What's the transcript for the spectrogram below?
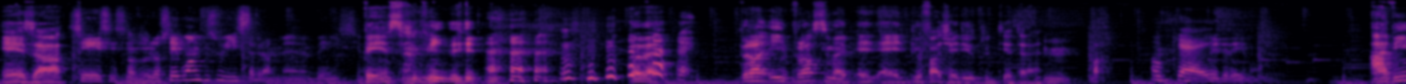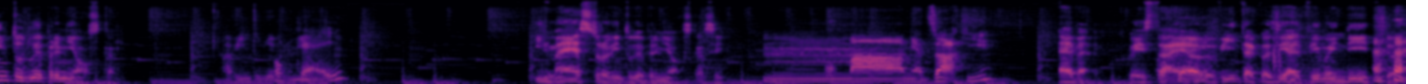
Esatto. Sì, sì, sì. Vabbè. Lo seguo anche su Instagram, eh, benissimo. Pensa, quindi... Vabbè. Però il prossimo è, è- è il più facile di tutti e tre. Mm, bah, Ok. vedremo. Ha vinto due premi Oscar. Ha vinto due premi. Oscar. Ok. Il maestro ha vinto due premi Oscar, sì. Mm, ma Miyazaki? Eh beh, questa Ok. è l'ho vinta così, è il primo indizio.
